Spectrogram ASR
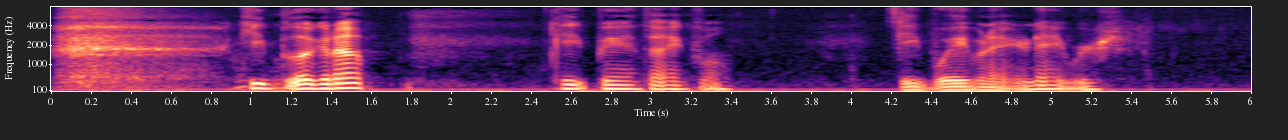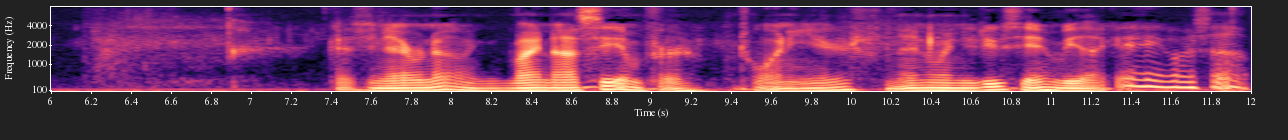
keep looking up, keep being thankful, keep waving at your neighbors. Because you never know, you might not see them for 20 years, and then when you do see them, be like, hey, what's up?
